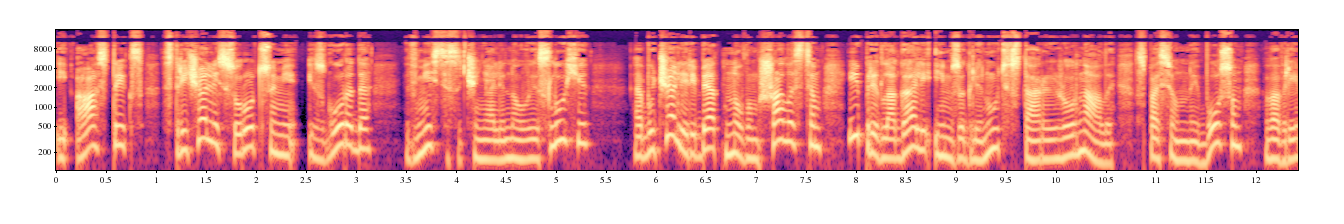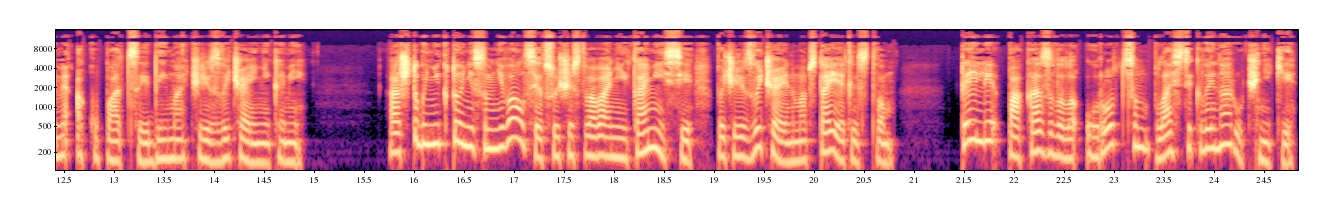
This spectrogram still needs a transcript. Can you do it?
и Астрикс встречались с уродцами из города, вместе сочиняли новые слухи, обучали ребят новым шалостям и предлагали им заглянуть в старые журналы, спасенные боссом во время оккупации дыма чрезвычайниками. А чтобы никто не сомневался в существовании комиссии по чрезвычайным обстоятельствам, Телли показывала уродцам пластиковые наручники,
